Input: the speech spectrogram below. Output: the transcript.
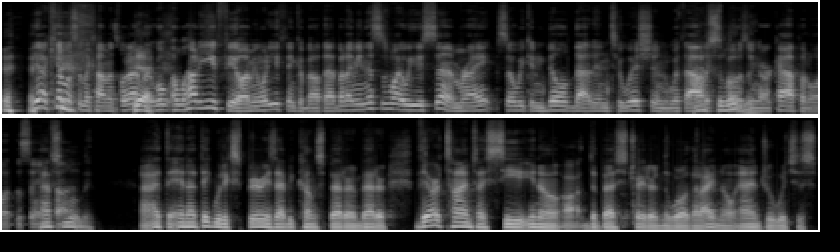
yeah, kill us in the comments, whatever. Yeah. Well, how do you feel? I mean, what do you think about that? But I mean, this is why we use sim, right? So we can build that intuition without Absolutely. exposing our capital at the same Absolutely. time. Absolutely. and I think with experience that becomes better and better. There are times I see, you know, uh, the best trader in the world that I know, Andrew, which is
